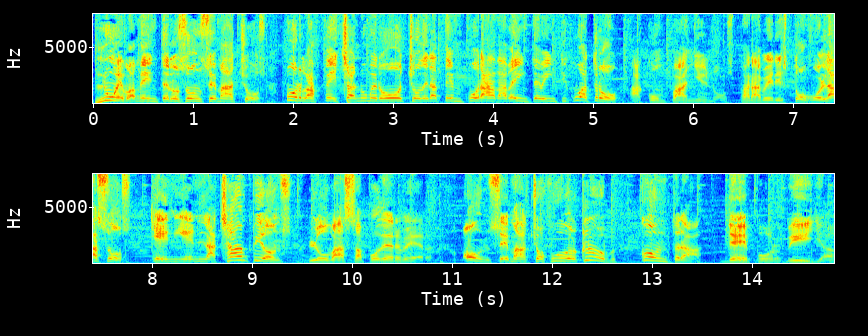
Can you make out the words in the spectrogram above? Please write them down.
Nuevamente los 11 machos por la fecha número 8 de la temporada 2024. Acompáñenos para ver estos golazos que ni en la Champions lo vas a poder ver. 11 Macho Fútbol Club contra De por Villa.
